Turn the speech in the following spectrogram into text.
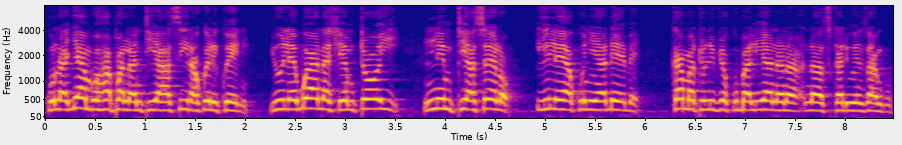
kuna jambo hapa la ntia hasira kweli kweli. Yule bwana shemtoi nilimtia selo ile ya kunyea debe kama tulivyokubaliana na, na askari wenzangu.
